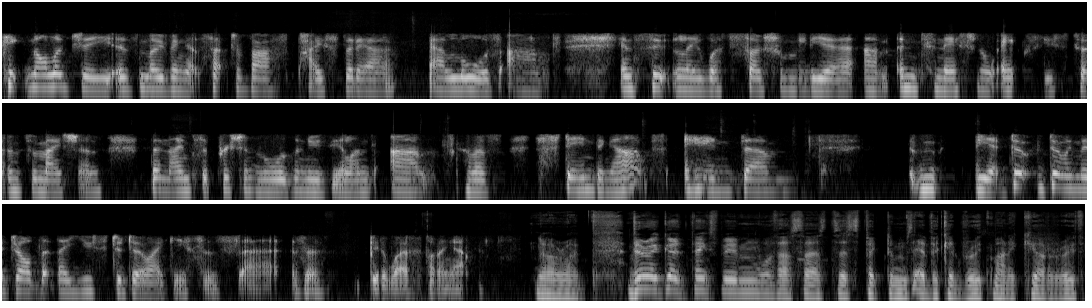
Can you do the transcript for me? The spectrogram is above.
technology is moving at such a vast pace that our, our laws aren't. And certainly with social media, um, international access to information, the name suppression laws in New Zealand aren't kind of standing up and, um, yeah, do, doing the job that they used to do, I guess, is, uh, is a better way of putting it. All right. Very good. Thanks for being with us. That's this victim's advocate, Ruth Money. Kia ora, Ruth.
